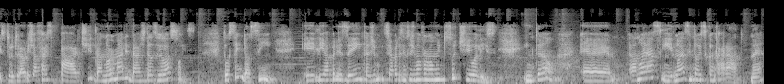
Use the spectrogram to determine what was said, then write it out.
estrutural ele já faz parte da normalidade das relações. Então, sendo assim, ele apresenta, se apresenta de uma forma muito sutil, Alice. Então, é, ela não é assim, ele não é assim tão escancarado, né?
